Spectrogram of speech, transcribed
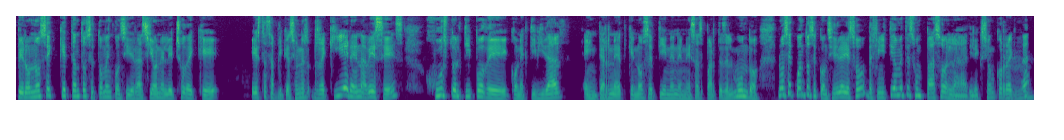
pero no sé qué tanto se toma en consideración el hecho de que estas aplicaciones requieren a veces justo el tipo de conectividad e Internet que no se tienen en esas partes del mundo. No sé cuánto se considera eso, definitivamente es un paso en la dirección correcta, mm.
